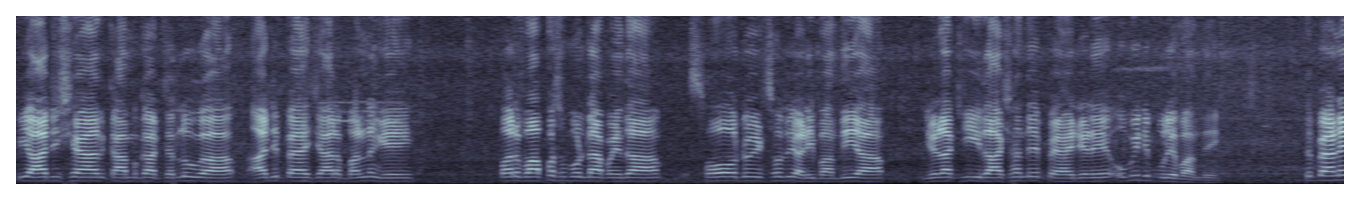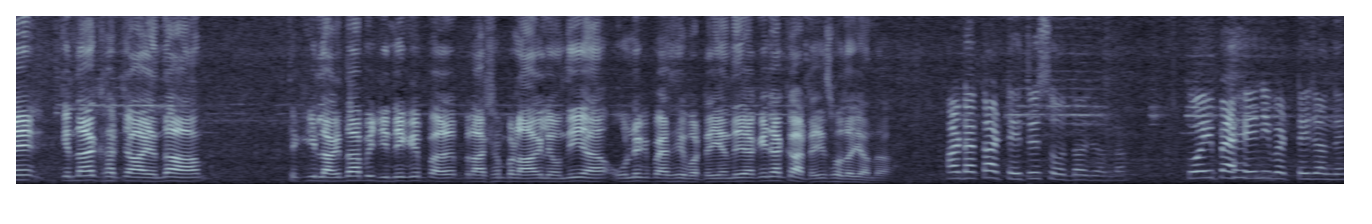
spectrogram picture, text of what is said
ਵੀ ਅੱਜ ਸ਼ਾਇਦ ਕੰਮ ਕੰਮਕਾਰ ਚੱਲੂਗਾ, ਅੱਜ ਪੈਸੇ ਚਾਰ ਬਣਨਗੇ, ਪਰ ਵਾਪਸ ਮੁੰਡਾ ਪੈਂਦਾ। 100 150 ਦੀ ਦਿਹਾੜੀ ਬਣਦੀ ਆ, ਜਿਹੜਾ ਕਿ ਰਾਸ਼ਨ ਦੇ ਪੈਸੇ ਜਿਹੜੇ, ਉਹ ਵੀ ਨਹੀਂ ਪੂਰੇ ਬਣਦੇ। ਤੇ ਭੈਣੇ, ਕਿੰਨਾ ਕੁ ਖਰਚਾ ਆ ਜਾਂਦਾ? ਤੇ ਕੀ ਲੱਗਦਾ ਵੀ ਜਿੰਨੇ ਕਿ ਪ- ਰਾਸ਼ਨ ਬਣਾ ਕੇ ਲਿਆਉਂਦੀ ਆ, ਉਹਨੇ ਕੁ ਪੈਸੇ ਵਟੇ ਜਾਂਦੇ ਆ ਕਿ ਜਾਂ ਘਾਟੇ 'ਚ ਸੌਦਾ ਜਾਂਦਾ? ਸਾਡਾ ਘਾਟੇ ਤੇ ਸੌਦਾ ਜਾਂਦਾ। ਕੋਈ ਪੈਸੇ ਨਹੀਂ ਵੱਟੇ ਜਾਂਦੇ।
